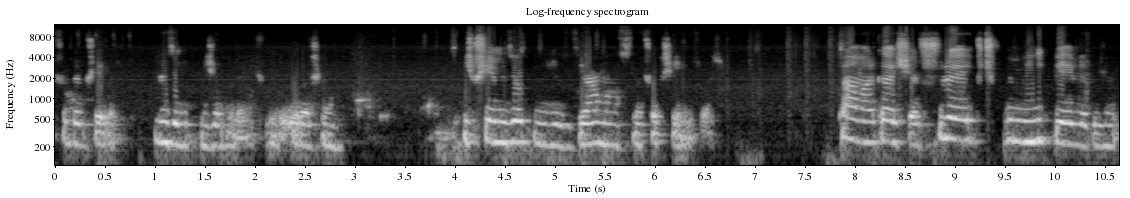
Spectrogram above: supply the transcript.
Şurada bir şey var. Neyse gitmeyeceğim oraya. Şimdi uğraşamam. Hiçbir şeyimiz yok gibi gözüküyor ama aslında çok şeyimiz var. Tamam arkadaşlar. Şuraya küçük bir minik bir ev yapacağım.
